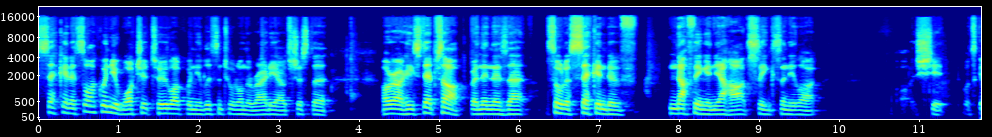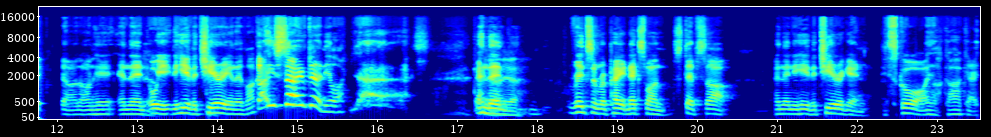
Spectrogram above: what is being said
second. It's like when you watch it too, like when you listen to it on the radio. It's just the all right, he steps up, and then there's that sort of second of nothing and your heart sinks and you're like, oh shit, what's going on here? And then, yeah. or you hear the cheering and they're like, oh, you saved it. And you're like, yes. And yeah, then yeah. rinse and repeat. Next one steps up. And then you hear the cheer again. You score. You're like, okay.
